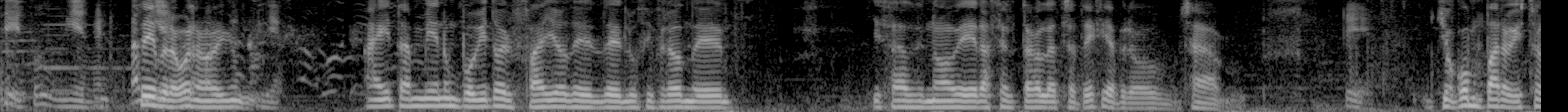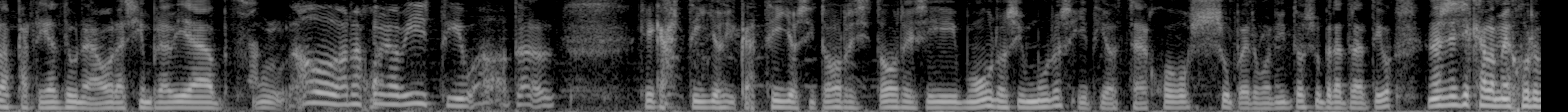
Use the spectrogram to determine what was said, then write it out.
Sí, estuvo bien. está Sí, bien, pero bueno, hay-. Hay también un poquito el fallo de, de Luciferón de. Quizás de no haber acertado la estrategia, pero. O sea, Sí. yo comparo esto a las partidas de una hora. Siempre había. Oh, ahora juega Visti, oh, tal. Que castillos y castillos y torres y torres y muros y muros. Y tío, está el juego súper bonito, súper atractivo. No sé si es que a lo mejor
